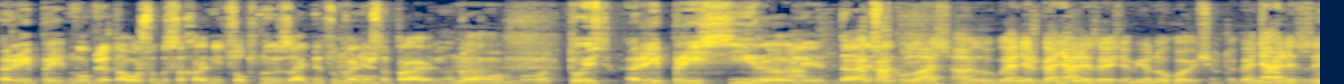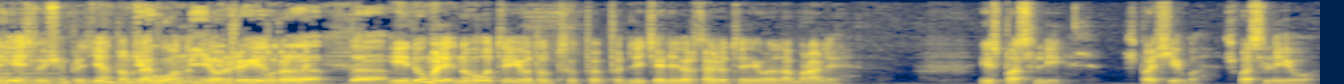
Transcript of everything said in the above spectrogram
репри... ну, для того, чтобы сохранить собственную задницу, ну, конечно, правильно, ну, да. Вот. То есть репрессировали. Да. Дальше... А как власть? А они же гоняли за этим Януковичем-то, гонялись за действующим президентом законом, и, и он же избранный. Его, да, да. И думали, ну вот его тут подлетели вертолеты, его забрали и спасли. Спасибо, спасли его.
